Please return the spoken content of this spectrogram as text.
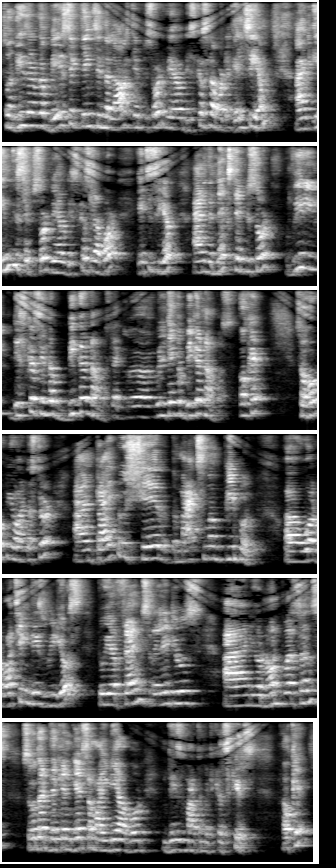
So these are the basic things in the last episode we have discussed about LCM and in this episode we have discussed about HCF and in the next episode we'll discuss in the bigger numbers like uh, we'll take the bigger numbers okay. So hope you understood and try to share the maximum people uh, who are watching these videos to your friends, relatives and your known persons so that they can get some idea about these mathematical skills. Okay.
